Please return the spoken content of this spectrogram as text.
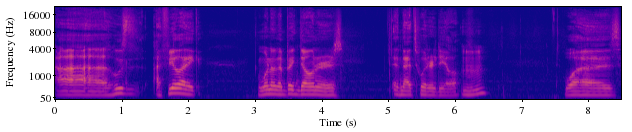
Uh, who's? I feel like one of the big donors in that Twitter deal Mm-hmm. was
